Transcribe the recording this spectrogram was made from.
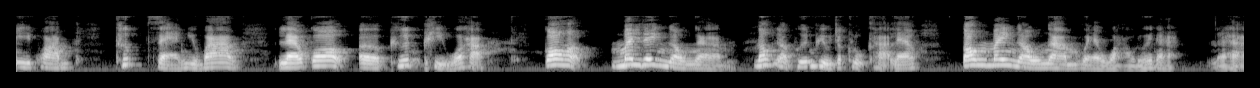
มีความทึบแสงอยู่บ้าง แล้วก็พื้นผิวอะค่ะ ก็ไม่ได้เงางาม นอกจากพื้นผิวจะขรุขระแล้ว ต้องไม่เงางามแวววาวด้วยนะนะคะ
